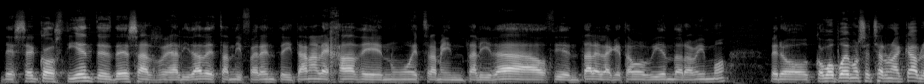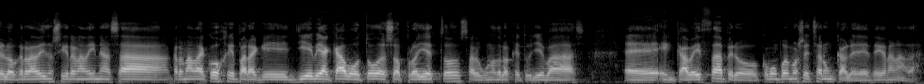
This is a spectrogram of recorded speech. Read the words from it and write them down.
de ser conscientes de esas realidades tan diferentes y tan alejadas de nuestra mentalidad occidental en la que estamos viviendo ahora mismo. Pero ¿cómo podemos echar un cable los granadinos y granadinas a Granada Coge para que lleve a cabo todos esos proyectos, algunos de los que tú llevas eh, en cabeza, pero ¿cómo podemos echar un cable desde Granada?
